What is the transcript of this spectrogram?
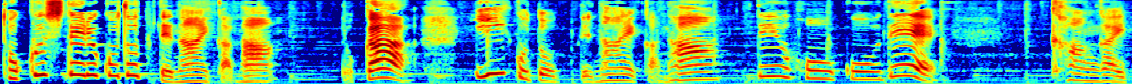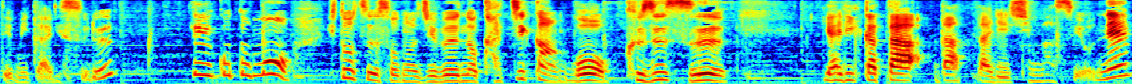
得してることってないかなとかいいことってないかなっていう方向で考えてみたりするっていうことも一つその自分の価値観を崩すやり方だったりしますよね。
